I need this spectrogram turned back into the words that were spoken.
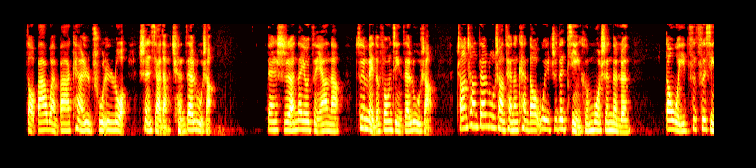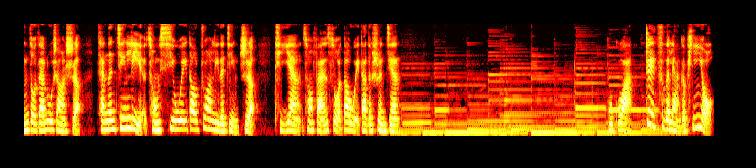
早八晚八看日出日落，剩下的全在路上。但是那又怎样呢？最美的风景在路上，常常在路上才能看到未知的景和陌生的人。当我一次次行走在路上时，才能经历从细微到壮丽的景致，体验从繁琐到伟大的瞬间。不过啊，这次的两个拼友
